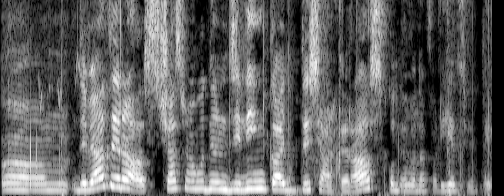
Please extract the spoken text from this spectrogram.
ем, дев'ятий раз. Зараз ми будемо ділінкати десятий раз, коли вона порє цвіти.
